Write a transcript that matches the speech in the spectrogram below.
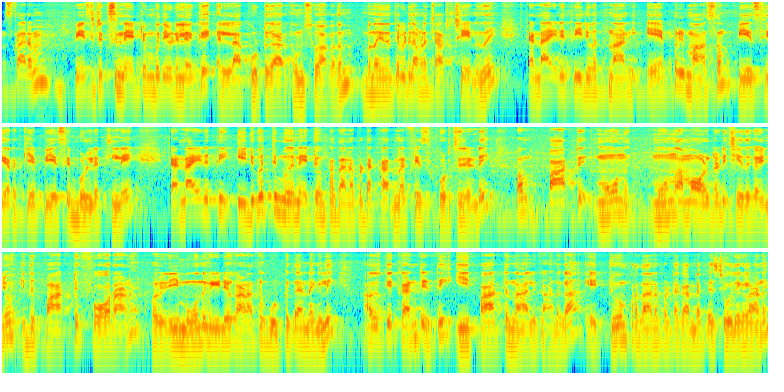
നമസ്കാരം. പി എസ് ടിക്സിന്റെ ഏറ്റവും പുതിയ വീഡിയോയിലേക്ക് എല്ലാ കൂട്ടുകാർക്കും സ്വാഗതം. അപ്പോൾ ഇന്നത്തെ വീഡിയോ നമ്മൾ ചർച്ച ചെയ്യുന്നത് രണ്ടായിരത്തി ഇരുപത്തിനാല് ഏപ്രിൽ മാസം പി എസ് സി ഇറക്കിയ പി എസ് സി ബുള്ളറ്റിലെ രണ്ടായിരത്തി ഇരുപത്തി മൂന്നിലെ ഏറ്റവും പ്രധാനപ്പെട്ട കറണ്ട് അഫയേഴ്സ് കൊടുത്തിട്ടുണ്ട് അപ്പം പാർട്ട് മൂന്ന് മൂന്ന് നമ്മൾ ഓൾറെഡി ചെയ്ത് കഴിഞ്ഞു. ഇത് പാർട്ട് ഫോർ ആണ്. അപ്പോൾ ഈ മൂന്ന് വീഡിയോ കാണാത്ത കൂട്ടുകാരുണ്ടെങ്കിൽ അതൊക്കെ കണ്ടിട്ട് ഈ പാർട്ട് നാല് കാണുക. ഏറ്റവും പ്രധാനപ്പെട്ട കറണ്ട് അഫയേഴ്സ് ചോദ്യങ്ങളാണ്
